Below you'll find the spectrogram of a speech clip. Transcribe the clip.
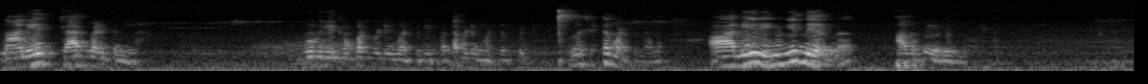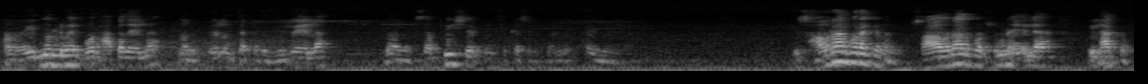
ನಾನೇನು ಚಾರ್ಜ್ ಮಾಡಿರ್ತೀನಿಲ್ಲ ಭೂಮಿಗೆ ಕಂಫರ್ಟ್ ಬಿಲ್ಡಿಂಗ್ ಮಾಡ್ತೀನಿ ಪಟ್ಟ ಬಿಲ್ಡಿಂಗ್ ಮಾಡ್ತೀನಿ ಬಿಟ್ಟು ಎಲ್ಲ ಸಿಸ್ಟಮ್ ಮಾಡ್ತೀನಿ ನಾನು. ಆ ನೀರು ಹಿಂಗಿನ ನೀರನ್ನ ಅದ್ರದ್ದು ಎಳೆಯೋದು ನಾವು ಇನ್ನೂರು ಐದುನೂರು ಮೇಲೆ ಬೋರ್ ಹಾಕೋದೇ ಇಲ್ಲ ನಾನು ಫೇಲ್ ಅಂತಕ್ಕಂಥದ್ದು ಬಿಲ್ವೇ ಇಲ್ಲ. ನಾನು ಸಫಿಷಿಯಂಟ್ ಸಿಕ್ಕ ಸಿಗ್ತಾರೆ ಐನೂರು ಸಾವಿರಾರು ಬೋರ್ ಹಾಕಿ ನಾನು ಸಾವಿರಾರು ಬೋರ್ ಸುಮ್ಮನೆ ಎಲ್ಲ ಇಲ್ಲಿ ಹಾಕೋದು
